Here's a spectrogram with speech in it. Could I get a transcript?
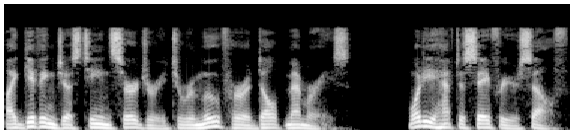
by giving Justine surgery to remove her adult memories. What do you have to say for yourself?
